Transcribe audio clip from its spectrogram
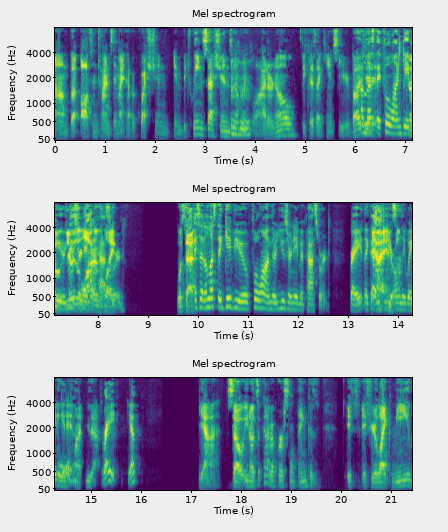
Um, but oftentimes they might have a question in between sessions, and mm-hmm. I'm like, mm-hmm. well, I don't know because I can't see your budget. Unless they full on gave so you a username a and password. Like, what's that? I said unless they give you full on their username and password, right? Like that yeah, would be your only way to get in. Do that, right? Yep. Yeah. So, you know, it's a kind of a personal thing because if if you're like me,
